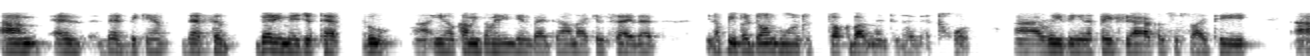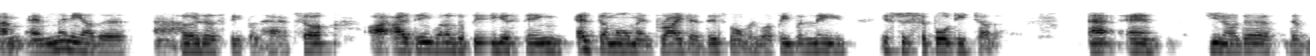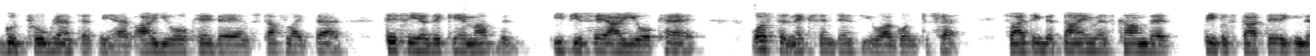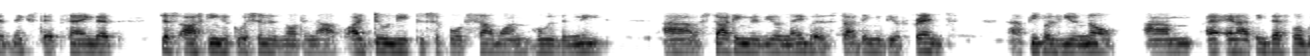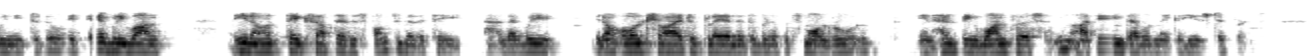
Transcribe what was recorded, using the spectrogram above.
Um, as that became that's a very major taboo. Uh, you know, coming from an Indian background, I can say that you know people don't want to talk about mental health at all. Uh, raising in a patriarchal society um, and many other uh, hurdles people have. So I, I think one of the biggest things at the moment, right at this moment, what people need is to support each other. Uh, and you know the the good programs that we have are you okay day and stuff like that this year they came up with if you say are you okay what's the next sentence you are going to say so i think the time has come that people start taking that next step saying that just asking a question is not enough i do need to support someone who is in need uh, starting with your neighbors starting with your friends uh, people you know um, and i think that's what we need to do if everyone you know, takes up their responsibility uh, that we, you know, all try to play a little bit of a small role in helping one person, I think that would make a huge difference.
